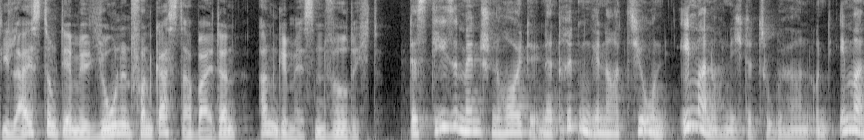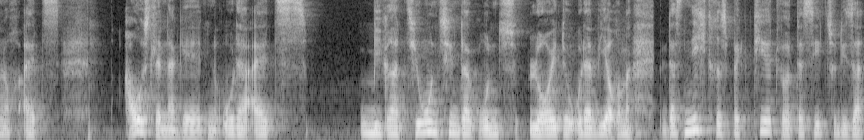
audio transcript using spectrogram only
die Leistung der Millionen von Gastarbeitern angemessen würdigt. Dass diese Menschen heute in der dritten Generation immer noch nicht dazugehören und immer noch als Ausländer gelten oder als Migrationshintergrundsleute oder wie auch immer, dass nicht respektiert wird, dass sie zu dieser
